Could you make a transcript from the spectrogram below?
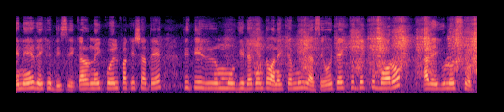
এনে রেখে দিছি। কারণ এই কোয়েল পাখির সাথে তিতির মুরগিটা কিন্তু অনেকটা মিল আছে। ওইটা একটু দেখতে বড় আর এগুলো ছোট।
